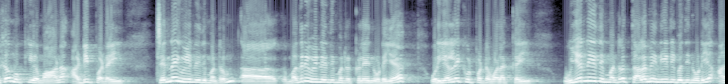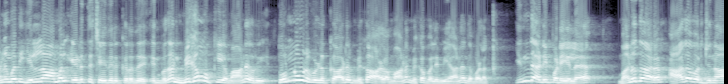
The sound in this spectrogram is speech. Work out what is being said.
மிக முக்கியமான அடிப்படை சென்னை உயர்நீதிமன்றம் மதுரை உயர்நீதிமன்ற கிளையினுடைய ஒரு எல்லைக்குட்பட்ட வழக்கை உயர்நீதிமன்ற தலைமை நீதிபதியினுடைய அனுமதி இல்லாமல் எடுத்து செய்திருக்கிறது என்பதுதான் மிக முக்கியமான ஒரு தொண்ணூறு விழுக்காடு மிக ஆழமான மிக வலிமையான இந்த வழக்கு. இந்த அடிப்படையில் மனுதாரர் ஆதவர்ஜுனா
